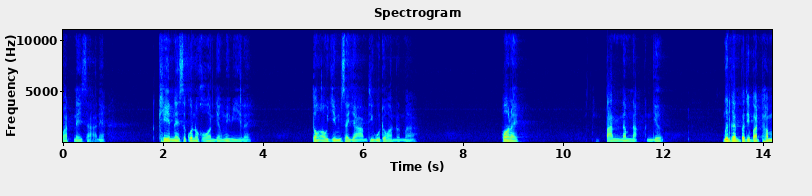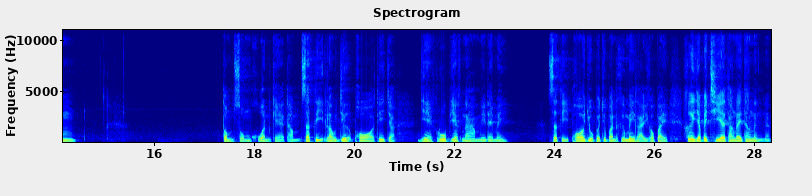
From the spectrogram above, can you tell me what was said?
วัดในสาเนี่ย เคนในสกลนครยังไม่มีเลย ต้องเอายิ้มสยามที่อุดรนนมา ราะอะไร ตันน้ำหนักมันเยอะ เหมือนกันปฏิบัติธรรมต้องสมควรแก่ธรรม สติเราเยอะพอที่จะแยกรูปแยกนามนี้ได้ไหม สติพออยู่ปัจจุบันคือไม่ไหลเข้าไป คืออย่าไปเชียร์ทางใดทางหนึ่งนะ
